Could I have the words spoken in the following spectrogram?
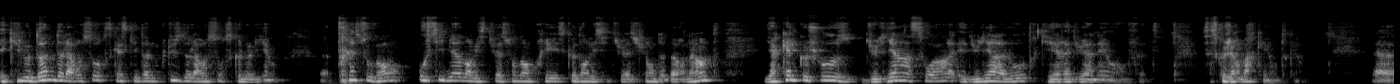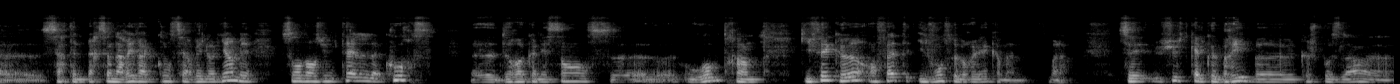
et qui nous donne de la ressource. Qu'est-ce qui donne plus de la ressource que le lien? Très souvent, aussi bien dans les situations d'emprise que dans les situations de burn-out, il y a quelque chose du lien à soi et du lien à l'autre qui est réduit à néant, en fait. C'est ce que j'ai remarqué, en tout cas. Euh, certaines personnes arrivent à conserver le lien, mais sont dans une telle course euh, de reconnaissance euh, ou autre hein, qui fait que, en fait, ils vont se brûler quand même. Voilà. C'est juste quelques bribes que je pose là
